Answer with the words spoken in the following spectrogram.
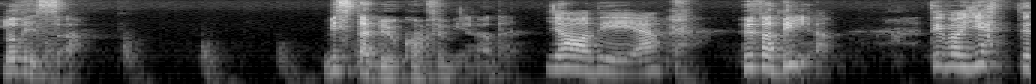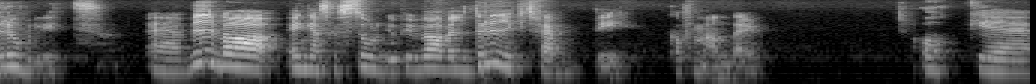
Lovisa. Visst är du konfirmerad? Ja, det är jag. Hur var det? Det var jätteroligt. Eh, Vi var en ganska stor grupp, vi var väl drygt 50 konfirmander. Och eh,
